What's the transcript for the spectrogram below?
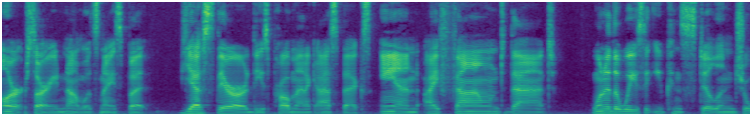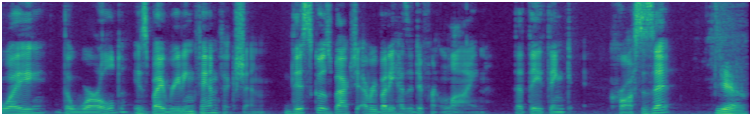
or sorry, not what's nice, but yes, there are these problematic aspects and I found that one of the ways that you can still enjoy the world is by reading fan fiction. This goes back to everybody has a different line that they think crosses it yeah,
